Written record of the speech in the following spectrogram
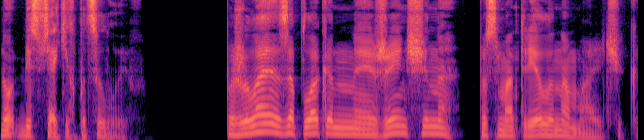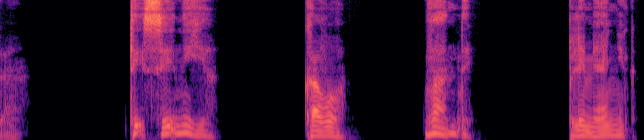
Но без всяких поцелуев. Пожилая заплаканная женщина посмотрела на мальчика. «Ты сын ее?» «Кого?» «Ванды». «Племянник».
